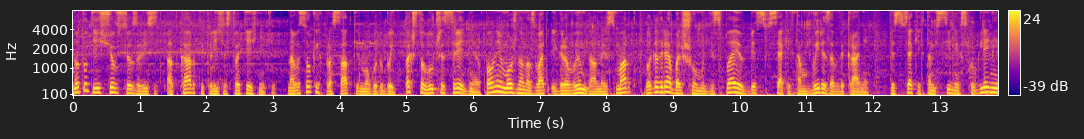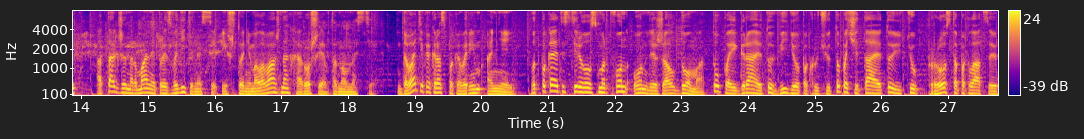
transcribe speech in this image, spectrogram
Но тут еще все зависит от карт и количества техники. На высоких просадки могут быть. Так что лучше среднее. Вполне можно назвать игровым данный смарт благодаря большому дисплею без всяких там вырезов в экране, без всяких там сильных скруглений, а также нормальной производительности и что немаловажно хорошей автономности. Давайте как раз поговорим о ней. Вот пока я тестировал смартфон, он лежал дома. То поиграю, то видео покручу, то почитаю, то YouTube просто поклацаю.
